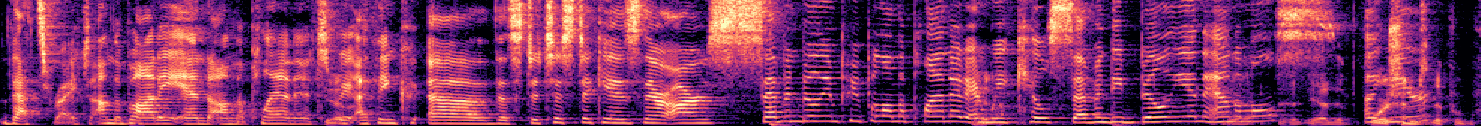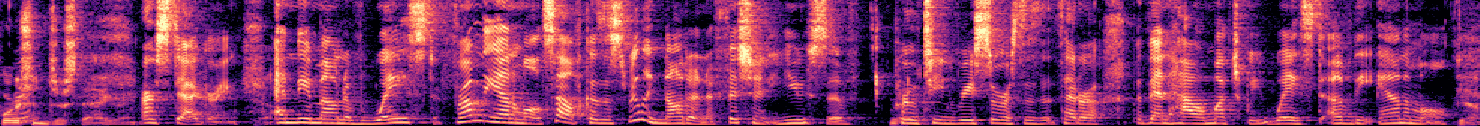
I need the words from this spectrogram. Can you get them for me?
That's right, on the body and on the planet. Yeah. I think uh, the statistic is there are 7 billion people on the planet and we kill 70 billion animals. Yeah, the a proportions the proportions are staggering. are staggering. And the amount of waste from the animal itself, because it's really not an efficient use of protein resources, et cetera, but then how much we waste of the animal. Yeah.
